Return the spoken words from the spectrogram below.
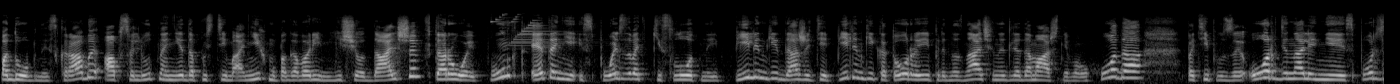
подобные скрабы абсолютно недопустимы. О них мы поговорим еще дальше. Второй пункт – это не использовать кислотные крупные пилинги, даже те пилинги, которые предназначены для домашнего ухода по типу The Ordinal, не, использ...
